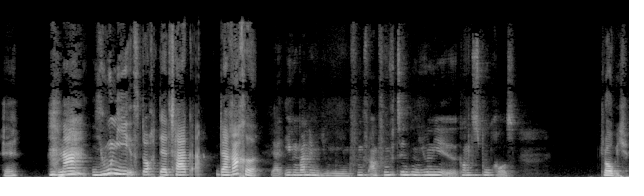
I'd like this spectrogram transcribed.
Hä? Na, Juni ist doch der Tag der Rache. Ja, irgendwann im Juni. Am 15. Juni äh, kommt das Buch raus. Glaube ich.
